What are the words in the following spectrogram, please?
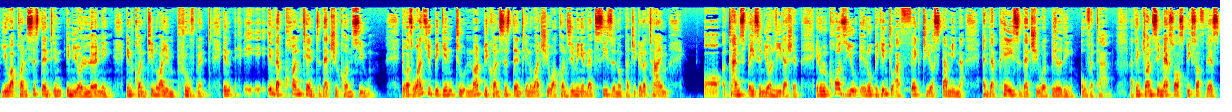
You are consistent in, in your learning, in continual improvement, in, in the content that you consume. Because once you begin to not be consistent in what you are consuming in that season or particular time or time space in your leadership, it will cause you, it will begin to affect your stamina and the pace that you were building over time. I think John C. Maxwell speaks of this,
